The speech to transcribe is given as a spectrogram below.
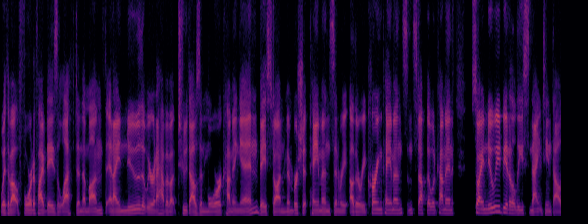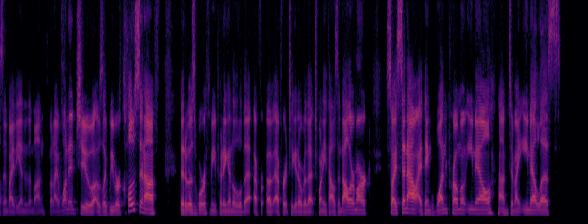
with about four to five days left in the month, and I knew that we were going to have about two thousand more coming in based on membership payments and re- other recurring payments and stuff that would come in. So I knew we'd be at at least nineteen thousand by the end of the month. But I wanted to, I was like, we were close enough that it was worth me putting in a little bit of effort to get over that $20,000 mark. So I sent out, I think, one promo email um, to my email list.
